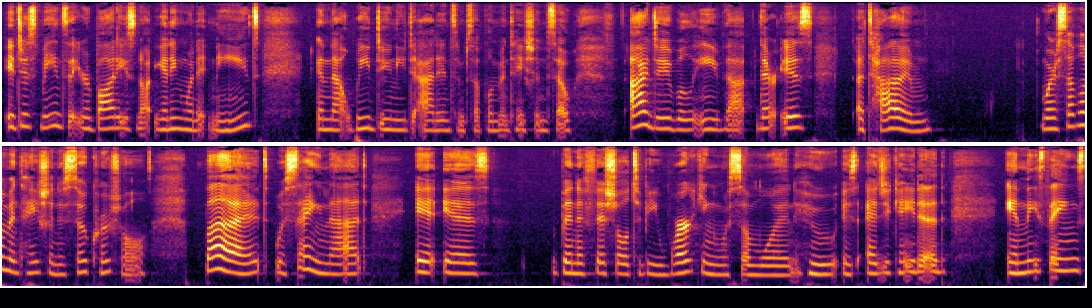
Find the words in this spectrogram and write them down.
It just means that your body is not getting what it needs and that we do need to add in some supplementation so i do believe that there is a time where supplementation is so crucial but with saying that it is beneficial to be working with someone who is educated in these things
